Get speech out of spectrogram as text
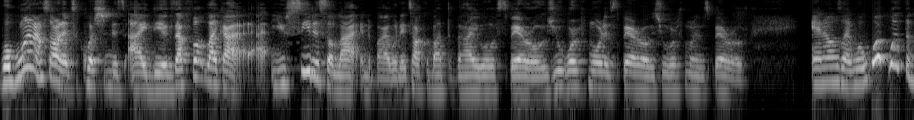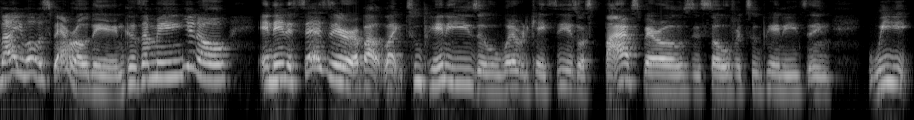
well, one, I started to question this idea because I felt like I, you see this a lot in the Bible. They talk about the value of sparrows. You're worth more than sparrows. You're worth more than sparrows. And I was like, well, what was the value of a sparrow then? Because I mean, you know, and then it says there about like two pennies or whatever the case is, or five sparrows is sold for two pennies. And we,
